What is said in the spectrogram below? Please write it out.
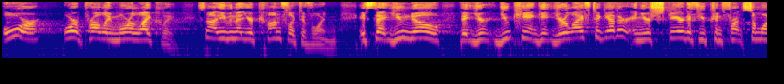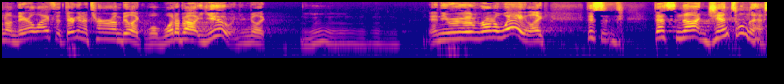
Or, or probably more likely, it's not even that you're conflict avoidant. It's that you know that you're, you can't get your life together and you're scared if you confront someone on their life that they're going to turn around and be like, well, what about you? And you're like, mm. and you're going to run away. Like, this, that's not gentleness.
